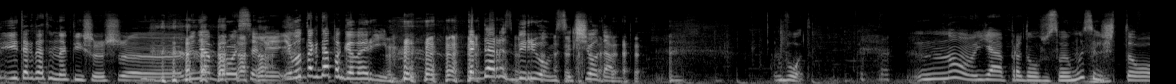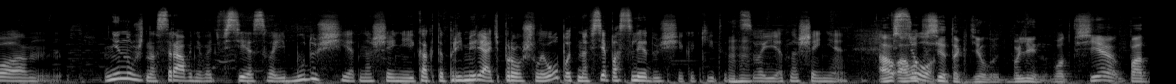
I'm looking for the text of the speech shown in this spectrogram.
И тогда ты напишешь, э, меня бросили. И вот тогда поговорим. Тогда разберемся, что там. Вот. Ну, я продолжу свою мысль, Мгм. что не нужно сравнивать все свои будущие отношения и как-то примерять прошлый опыт на все последующие какие-то Мгм. свои отношения. А, а вот все так делают, блин, вот все под,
